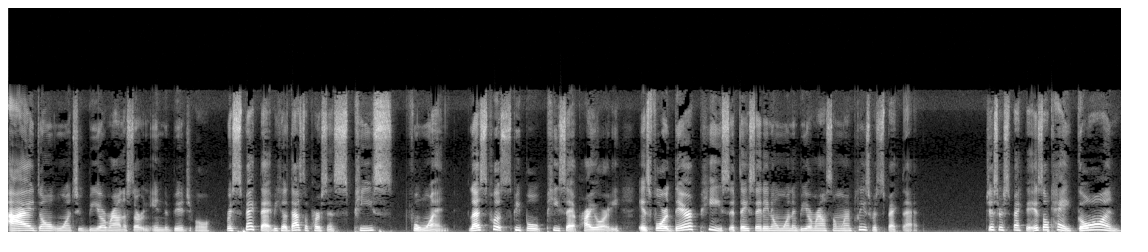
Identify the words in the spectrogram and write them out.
I don't want to be around a certain individual, respect that because that's a person's peace for one Let's put people peace at priority. Is for their peace. If they say they don't want to be around someone, please respect that. Just respect it. It's okay. Go on.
